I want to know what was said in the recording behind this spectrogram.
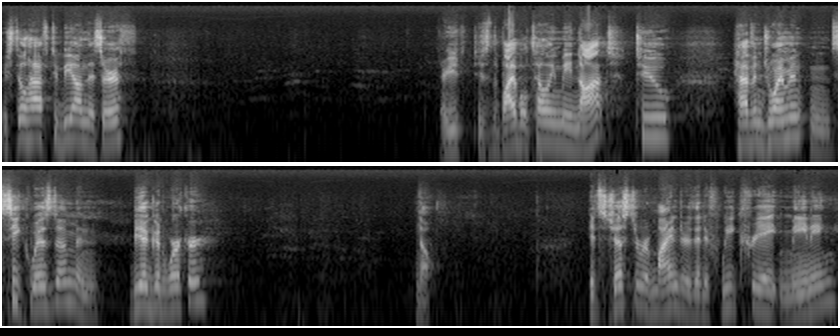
we still have to be on this earth. You, is the Bible telling me not to have enjoyment and seek wisdom and be a good worker? No. It's just a reminder that if we create meaning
